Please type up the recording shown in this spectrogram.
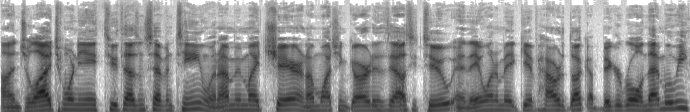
on July 28th, 2017, when I'm in my chair and I'm watching Guardians of the Galaxy 2 and they want to make give Howard the Duck a bigger role in that movie,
